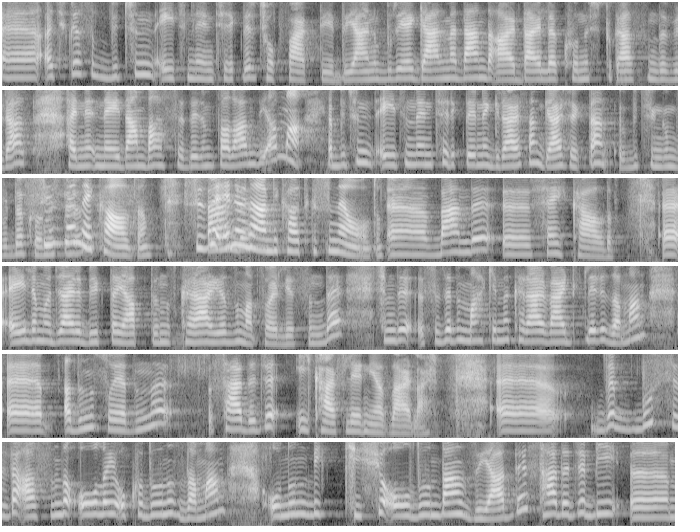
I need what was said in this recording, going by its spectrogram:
Ee, açıkçası bütün eğitimlerin içerikleri çok farklıydı. Yani buraya gelmeden de Arda'yla konuştuk aslında biraz. Hani neyden bahsedelim falan diye ama ya bütün eğitimlerin içeriklerine girersem gerçekten bütün gün burada konuşuruz. Sizde ne kaldı? Size Ben en de- önemli katkısı ne oldu? Ee, ben de e, şey kaldım. Ee, Eylem Hoca ile birlikte yaptığımız karar yazım atölyesinde şimdi size bir mahkeme karar verdikleri zaman e, adını soyadını sadece ilk harflerini yazarlar. Ee, ve bu size aslında o olayı okuduğunuz zaman onun bir kişi olduğundan ziyade sadece bir e,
